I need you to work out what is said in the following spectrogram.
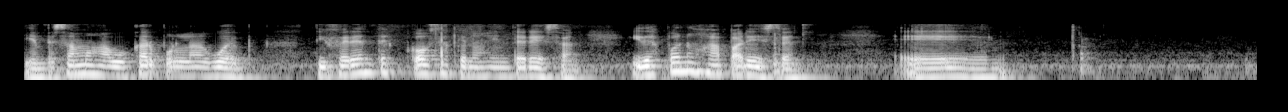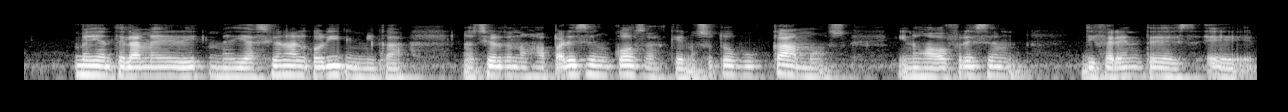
y empezamos a buscar por la web diferentes cosas que nos interesan y después nos aparecen eh, mediante la mediación algorítmica, ¿no es cierto? Nos aparecen cosas que nosotros buscamos y nos ofrecen diferentes eh,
